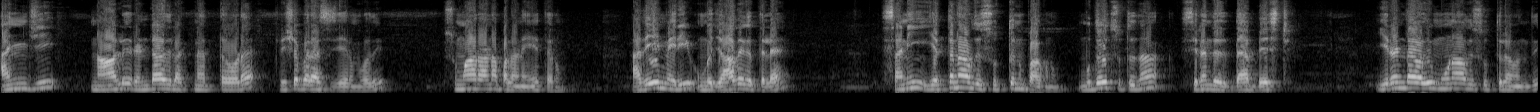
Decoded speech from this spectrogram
அஞ்சு நாலு ரெண்டாவது லக்னத்தோட ரிஷபராசி சேரும்போது சுமாரான பலனையே தரும். அதேமாரி உங்கள் ஜாதகத்தில் சனி எத்தனாவது சுத்துன்னு பார்க்கணும். முதல் சுத்து தான் சிறந்தது த பெஸ்ட் இரண்டாவது மூணாவது சுத்தில் வந்து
